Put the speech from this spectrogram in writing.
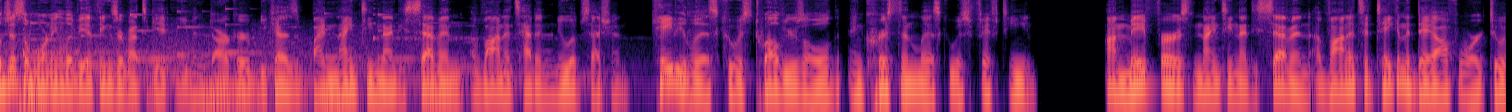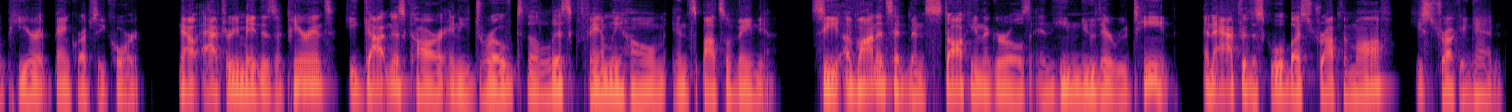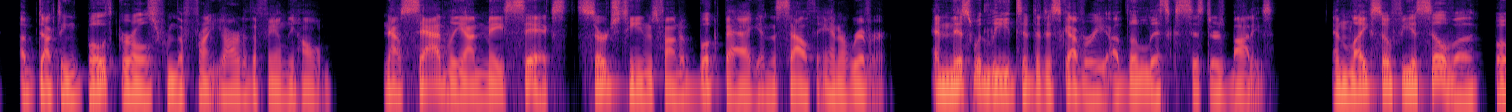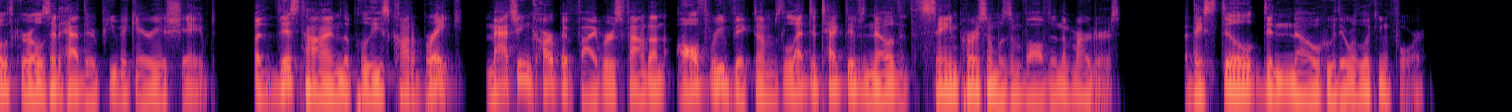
Well, just a warning, Olivia, things are about to get even darker because by 1997, Evonitz had a new obsession. Katie Lisk, who was 12 years old, and Kristen Lisk, who was 15. On May 1st, 1997, Evonitz had taken the day off work to appear at bankruptcy court. Now, after he made this appearance, he got in his car and he drove to the Lisk family home in Spotsylvania. See, Evonitz had been stalking the girls and he knew their routine. And after the school bus dropped them off, he struck again, abducting both girls from the front yard of the family home. Now, sadly, on May 6th, search teams found a book bag in the South Anna River, and this would lead to the discovery of the Lisk sisters' bodies. And like Sophia Silva, both girls had had their pubic areas shaved. But this time, the police caught a break. Matching carpet fibers found on all three victims let detectives know that the same person was involved in the murders, but they still didn't know who they were looking for.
